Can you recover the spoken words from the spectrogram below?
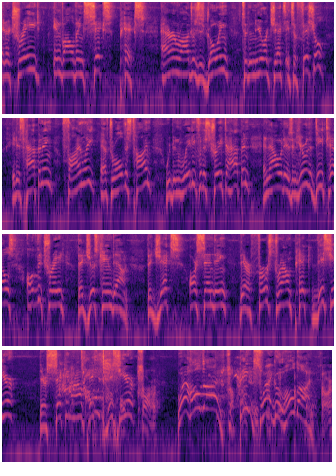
in a trade involving six picks. Aaron Rodgers is going to the New York Jets. It's official. It is happening finally after all this time. We've been waiting for this trade to happen, and now it is. And here are the details of the trade that just came down. The Jets are sending their first round pick this year, their second round pick this year. Oh, sorry. Well, hold on. Big swagoo, hold on. Sorry.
